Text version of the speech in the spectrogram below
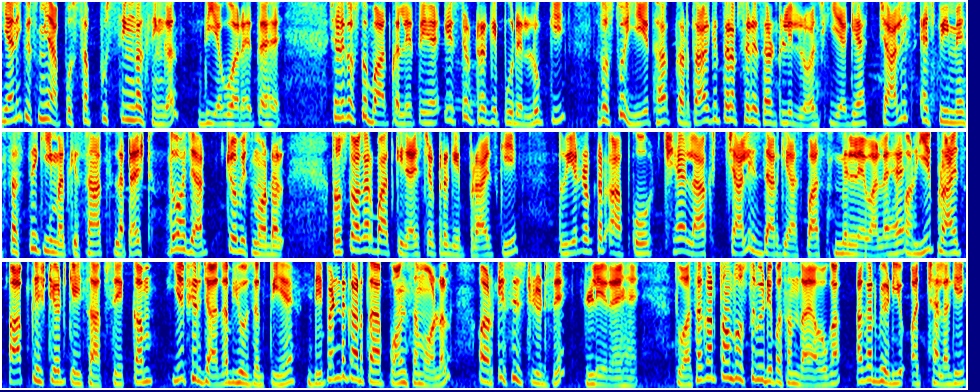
यानी कि उसमें आपको सब कुछ सिंगल सिंगल दिया हुआ रहता है। चलिए दोस्तों, बात कर लेते हैं इस ट्रैक्टर के पूरे लुक की। दोस्तों, ये था करतार की तरफ़ से रिसेंटली लॉन्च किया गया 40 एच में सस्ती कीमत के साथ लेटेस्ट 2024 मॉडल दोस्तों, अगर बात की जाए इस ट्रैक्टर की प्राइस की तो ये ट्रैक्टर आपको छः लाख चालीस हज़ार के आसपास मिलने वाला है। और ये प्राइस आपके स्टेट के हिसाब से कम या फिर ज़्यादा भी हो सकती है। डिपेंड करता है आप कौन सा मॉडल और किस स्टेट से ले रहे हैं। तो ऐसा करता हूँ दोस्तों वीडियो पसंद आया होगा। अगर वीडियो अच्छा लगे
